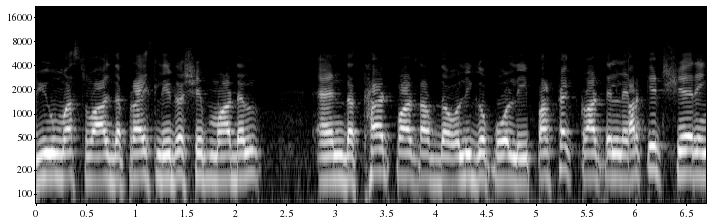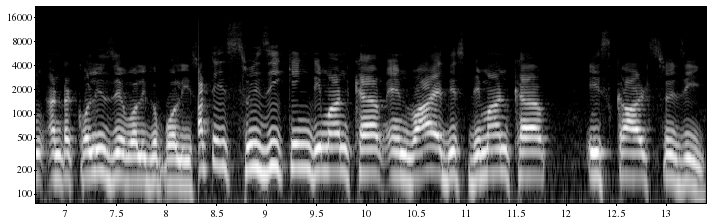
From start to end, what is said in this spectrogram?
you must watch the price leadership model and the third part of the oligopoly perfect cartel market sharing under collusive oligopoly. What is Sweezy-King demand curve and why this demand curve is called Sweezy.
